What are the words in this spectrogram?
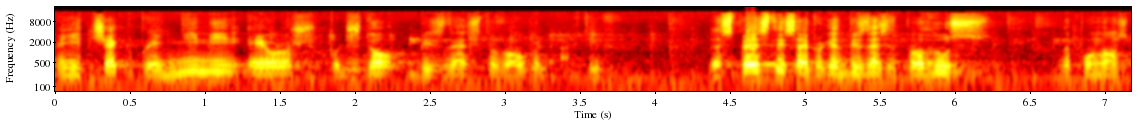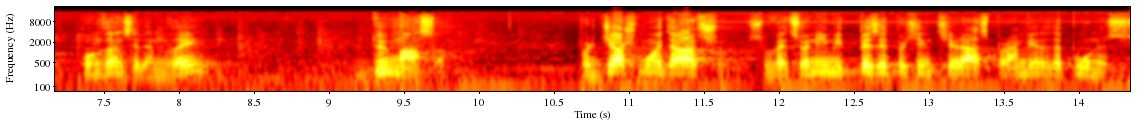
me një çek prej një mijë eurosh për çdo biznes të vogël aktiv. Dhe së pesti sa i përket biznesit prodhues dhe punëdhënësit e mëdhenj, dy masa. Për 6 muajt e ardhshëm, subvencionimi 50% i qirasë për ambientet e punës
